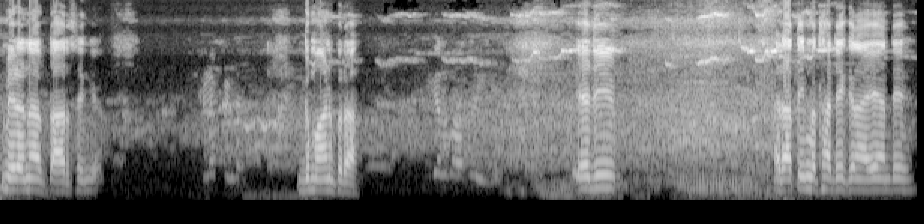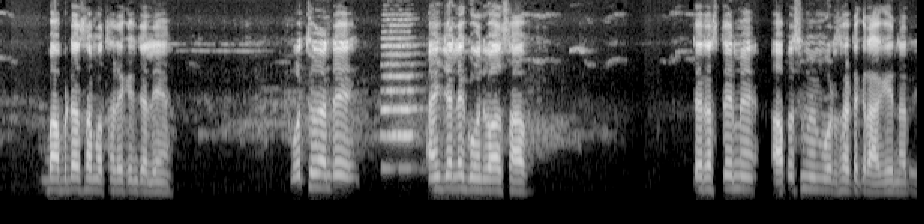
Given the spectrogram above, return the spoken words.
ਮੇਰਾ ਨਾਮ ਅਵਤਾਰ ਸਿੰਘ ਹੈ। ਗਮਾਨਪੁਰਾ। ਇਹ ਜੀ ਰਾਤੀ ਮੱਥਾ ਟੇਕਣ ਆਏ ਆਂਦੇ ਬਾਬਾ ਡਾਸਾ ਮੱਥਾ ਟੇਕਣ ਚੱਲੇ ਆ। ਉੱਥੋਂ ਆਂਦੇ ਅਸੀਂ ਚੱਲੇ ਗੋਂਦਵਾਲ ਸਾਹਿਬ। ਤੇ ਰਸਤੇ ਮੇਂ ਆਪਸ ਮੇਂ ਮੋਟਰਸਾਈਕਲ ਟਕਰਾ ਗਏ ਇਹਨਾਂ ਦੇ।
